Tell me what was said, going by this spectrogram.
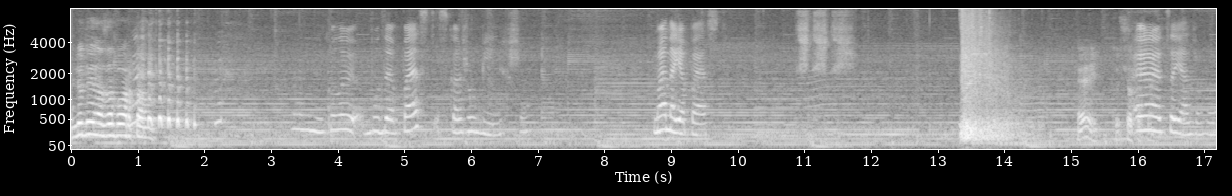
Людина за бортом. Коли буде пест, скажу більше. У мене є пест. Ей, це що таке? Е, це я зробила.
